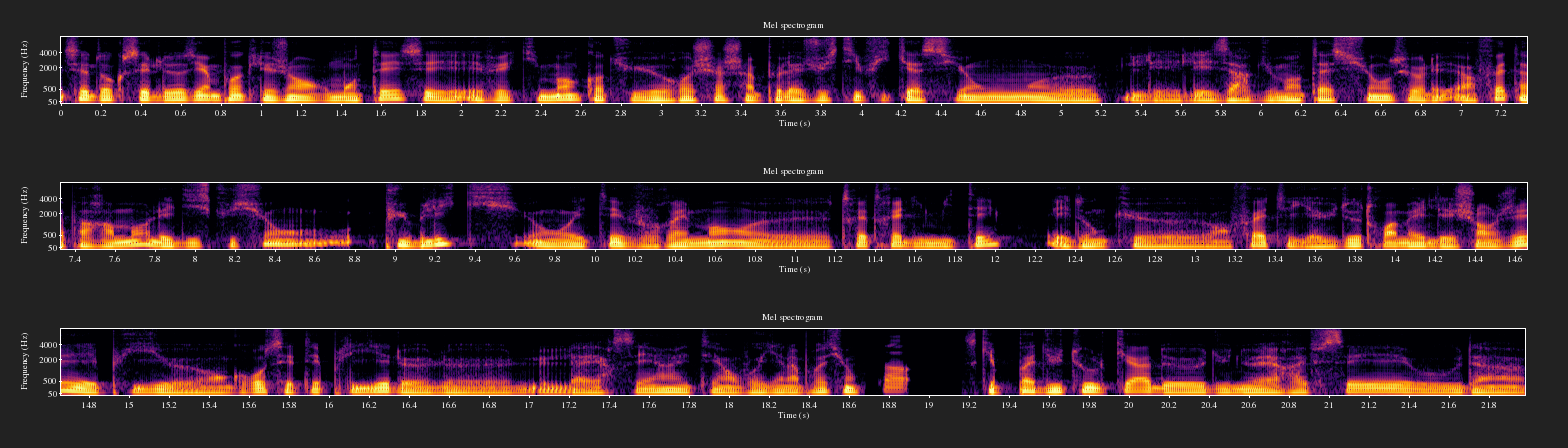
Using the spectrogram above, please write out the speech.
C'est donc c'est le deuxième point que les gens ont remonté, c'est effectivement quand tu recherches un peu la justification, les, argumentations sur les. En fait, apparemment, les discussions publiques ont été vraiment très très limitées. Et donc, en fait, il y a eu deux trois mails échangés et puis en gros, c'était le, la RC1 était envoyée à l'impression. Ah. Ce qui n'est pas du tout le cas d'une RFC ou d'un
